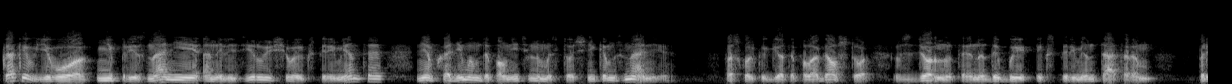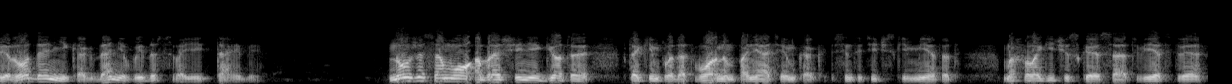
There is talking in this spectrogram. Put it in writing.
как и в его непризнании анализирующего эксперимента необходимым дополнительным источником знания, поскольку Гёте полагал, что вздернутая на дыбы экспериментатором природа никогда не выдаст своей тайны. Но уже само обращение Гёте к таким плодотворным понятиям, как синтетический метод, морфологическое соответствие,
